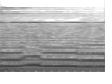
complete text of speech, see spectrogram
Ooh.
